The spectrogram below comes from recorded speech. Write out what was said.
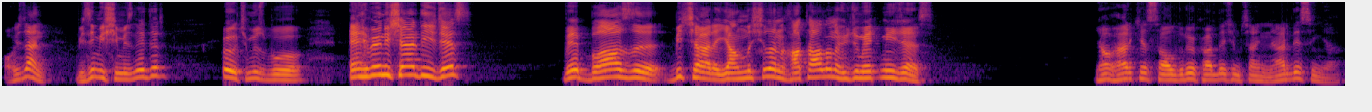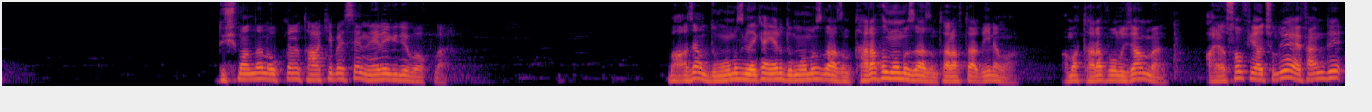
O yüzden bizim işimiz nedir? Ölçümüz bu. Ehven işer diyeceğiz. Ve bazı bir çare yanlışların hatalarına hücum etmeyeceğiz. Ya herkes saldırıyor kardeşim sen neredesin ya? Düşmanların oklarını takip etsene nereye gidiyor bu oklar? Bazen durmamız gereken yere durmamız lazım. Taraf olmamız lazım. Taraftar değil ama. Ama taraf olacağım ben. Ayasofya açılıyor. Efendi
